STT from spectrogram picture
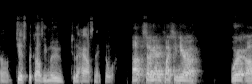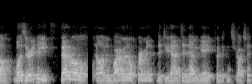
um, just because he moved to the house next door. Uh, so I got a question here. Uh, where um, was there any federal um, environmental permit that you had to navigate for the construction?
